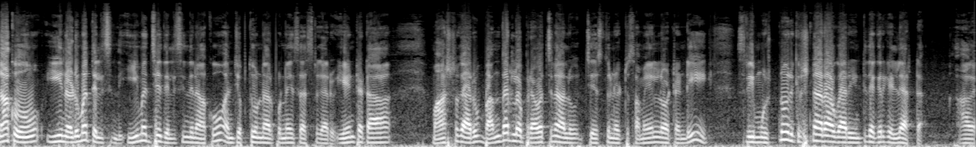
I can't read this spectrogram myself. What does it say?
నాకు ఈ నడుమ తెలిసింది ఈ మధ్య తెలిసింది నాకు అని చెప్తూ ఉన్నారు పున్నయ్య శాస్త్రి గారు. ఏంటట? మాస్టర్ గారు బందర్లో ప్రవచనాలు చేస్తున్నట్టు సమయంలో అటండి. శ్రీ ముట్నూరి కృష్ణారావు గారి ఇంటి దగ్గరికి వెళ్ళారట. ఆ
